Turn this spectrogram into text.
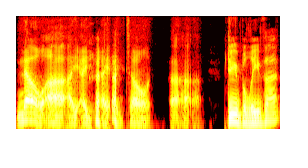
No, uh, I, I, I, I don't. Uh, do you believe that?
